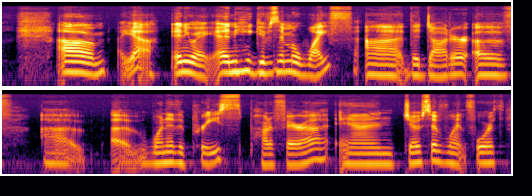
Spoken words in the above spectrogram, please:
um, yeah. Anyway, and he gives him a wife, uh, the daughter of uh, uh, one of the priests, Potiphera, and Joseph went forth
